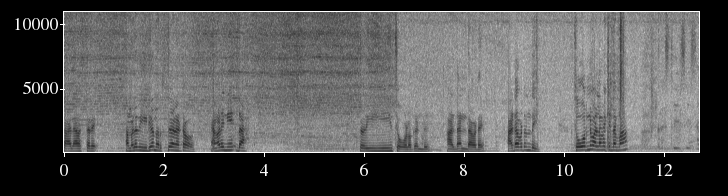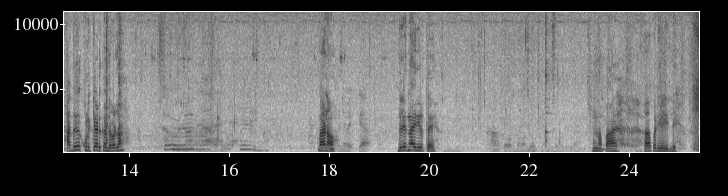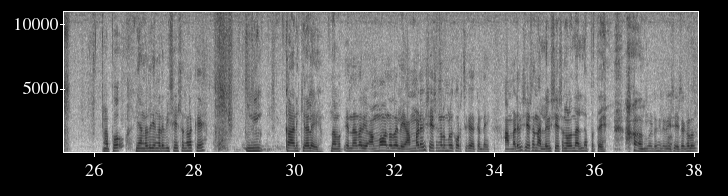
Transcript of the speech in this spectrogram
കാലാവസ്ഥയുടെ നമ്മൾ വീഡിയോ നിർത്തുകയാണ് കേട്ടോ. ഞങ്ങൾ ഇനി ഇതാ ഇത്രയും ചോളൊക്കെ ഉണ്ട്. അട ഉണ്ട് അവിടെ അട അവിടെ ഉണ്ട്. ചോറിന് വെള്ളം വെക്കണ്ടമ്മ അത് കുളിക്കാൻ എടുക്കണ്ട വെള്ളം? വേണോ? ഇതിൽ അരി ഇട്ടേ എന്നപ്പോൾ ആ പടി കഴിയില്ലേ അപ്പോൾ ഞങ്ങൾ ഞങ്ങളുടെ വിശേഷങ്ങളൊക്കെ ഇനി കാണിക്കാല്ലേ നമുക്ക് എന്താണെന്നറിയോ അമ്മ വന്നതല്ലേ? അമ്മയുടെ വിശേഷങ്ങൾ നമ്മൾ കുറച്ച് കേൾക്കണ്ടേ? അമ്മയുടെ വിശേഷം നല്ല വിശേഷങ്ങളൊന്നും അല്ല അപ്പത്തെ. അങ്ങോട്ട് പിന്നെ വിശേഷങ്ങളും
